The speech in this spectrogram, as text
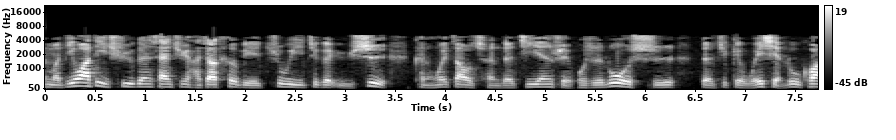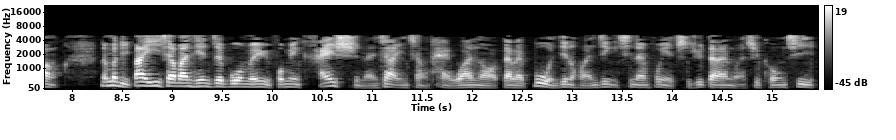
那么低洼地区跟山区还是要特别注意这个雨势可能会造成的积淹水或是落石的这个危险路况。那么礼拜一下半天这波梅雨锋面开始南下，影响台湾哦，带来不稳定的环境。西南风也持续带来暖湿空气，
